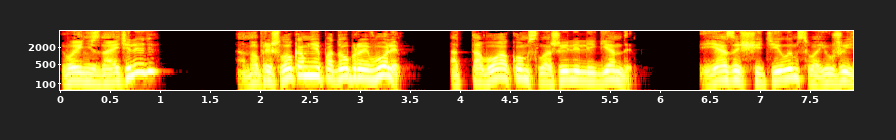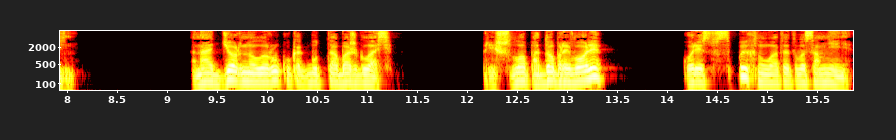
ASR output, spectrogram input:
«Вы не знаете, леди? Оно пришло ко мне по доброй воле, от того, о ком сложили легенды, я защитил им свою жизнь. Она отдернула руку, как будто обожглась. «Пришло по доброй воле?» Корис вспыхнул от этого сомнения.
